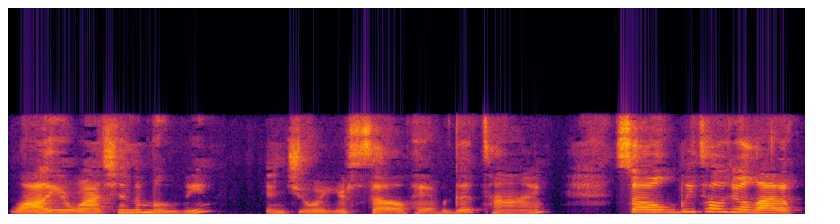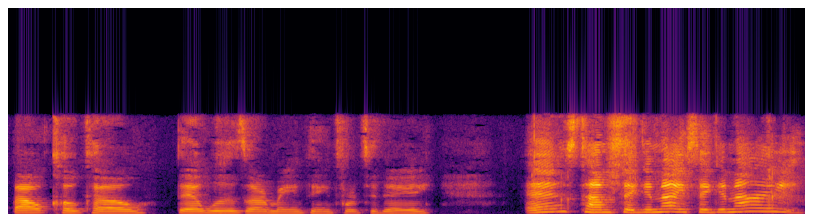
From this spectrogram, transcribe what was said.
while you're watching the movie. Enjoy yourself, have a good time. So, we told you a lot about Coco. That was our main thing for today. And it's time to say goodnight. Say goodnight.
